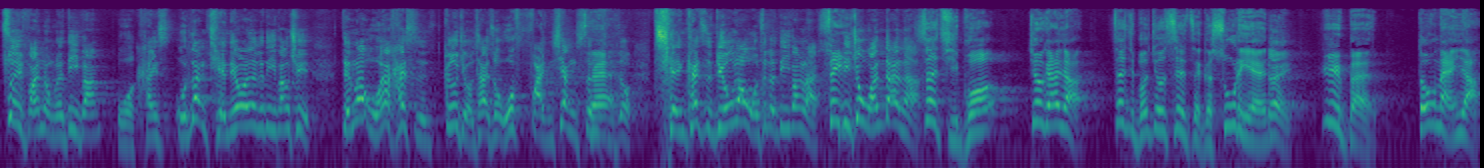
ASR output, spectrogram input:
最繁荣的地方，我开始我让钱流到那个地方去，等到我要开始割韭菜的时候，我反向升级之后，钱开始流到我这个地方来，所以你就完蛋了。这几波就刚才讲，这几波就是整个苏联对。日本、东南亚、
